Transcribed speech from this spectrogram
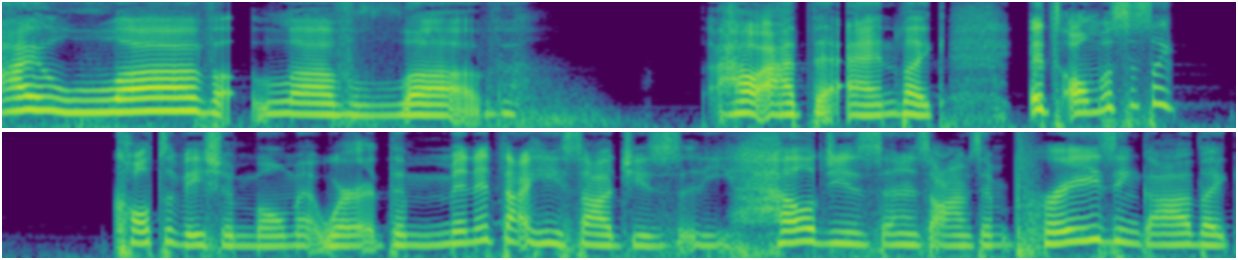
I love, love, love how at the end, like, it's almost this like cultivation moment where the minute that he saw Jesus and he held Jesus in his arms and praising God, like,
